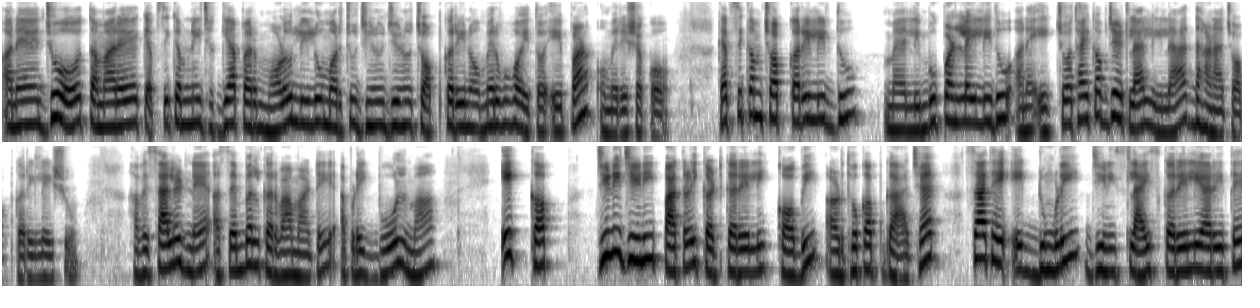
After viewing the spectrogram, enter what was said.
અને જો તમારે કેપ્સિકમની જગ્યા પર મોળું લીલું મરચું ઝીણું ઝીણું ચોપ કરીને ઉમેરવું હોય તો એ પણ ઉમેરી શકો. કેપ્સિકમ ચોપ કરી લીધું, મેં લીંબુ પણ લઈ લીધું અને એક ચોથાઈ કપ જેટલા લીલા ધાણા ચોપ કરી લઈશું. હવે સેલેડને અસેમ્બલ કરવા માટે આપણે એક બોલમાં એક કપ ઝીણી ઝીણી પાતળી કટ કરેલી કોબી, અડધો કપ ગાજર, સાથે એક ડુંગળી ઝીણી સ્લાઇસ કરેલી આ રીતે,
